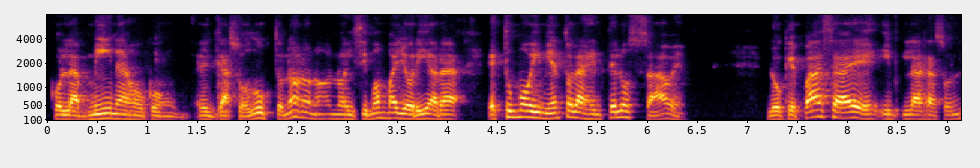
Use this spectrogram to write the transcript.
con las minas o con el gasoducto, no, no, no, nos hicimos mayoría. Ahora, este movimiento la gente lo sabe. Lo que pasa es, y la razón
